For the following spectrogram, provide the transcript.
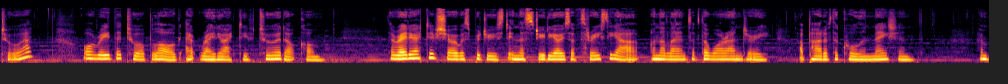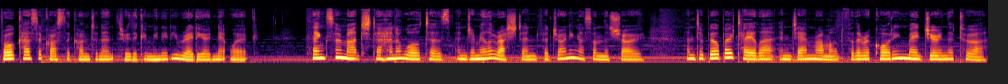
tour or read the tour blog at radioactivetour.com. The Radioactive Show was produced in the studios of 3CR on the lands of the Wurundjeri a part of the Kulin Nation, and broadcast across the continent through the Community Radio Network. Thanks so much to Hannah Walters and Jamila Rushton for joining us on the show, and to Bilbo Taylor and Jam Rummelt for the recording made during the tour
